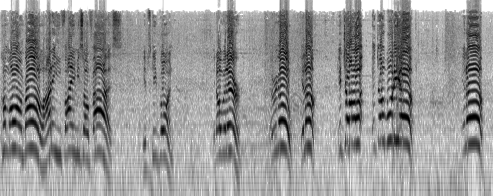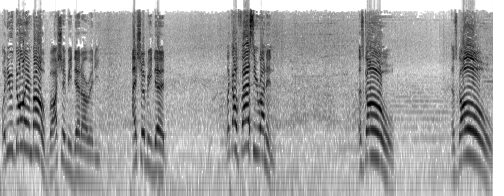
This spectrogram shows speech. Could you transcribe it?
Come on, bro. How did he find me so fast? Just keep going. Get over there. There we go. Get up. Get your up. Get your booty up. Get up. What are you doing, bro? Bro, I should be dead already. I should be dead. Look how fast he running. Let's go. Let's go.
